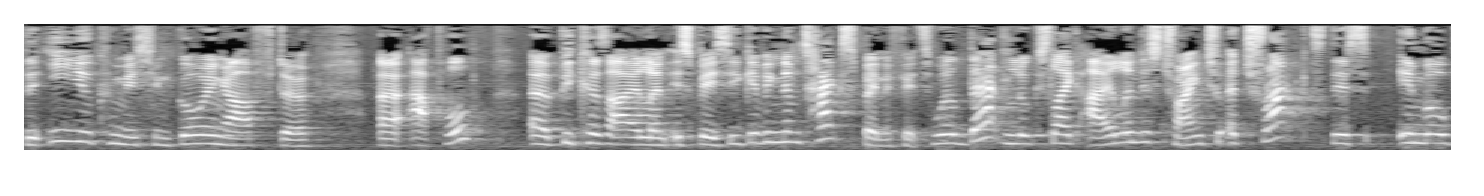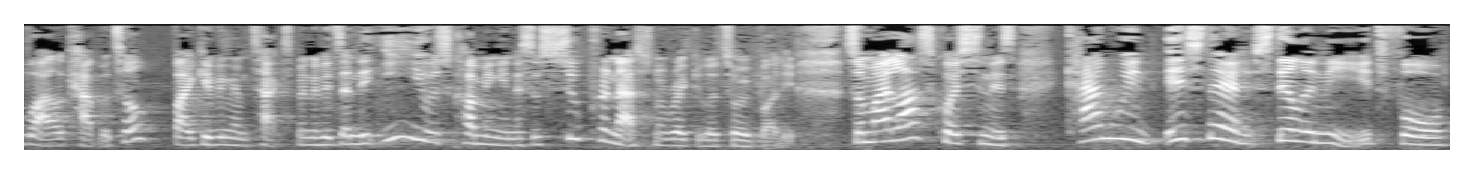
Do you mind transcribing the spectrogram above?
the EU Commission going after uh, Apple uh, because Ireland is basically giving them tax benefits. Well, that looks like Ireland is trying to attract this immobile capital by giving them tax benefits, and the EU is coming in as a supranational regulatory body. So my last question is: Can we? Is there still a need for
